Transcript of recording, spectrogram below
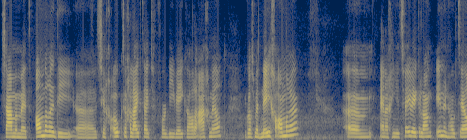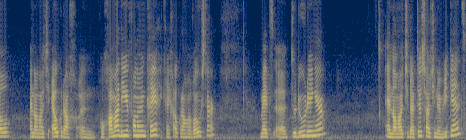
Samen met anderen die uh, zich ook tegelijkertijd voor die weken hadden aangemeld. Ik was met negen anderen. Um, en dan ging je twee weken lang in een hotel. En dan had je elke dag een programma die je van hun kreeg. Ik kreeg elke dag een rooster. Met uh, to-do dingen. En dan had je daartussen had je een weekend.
